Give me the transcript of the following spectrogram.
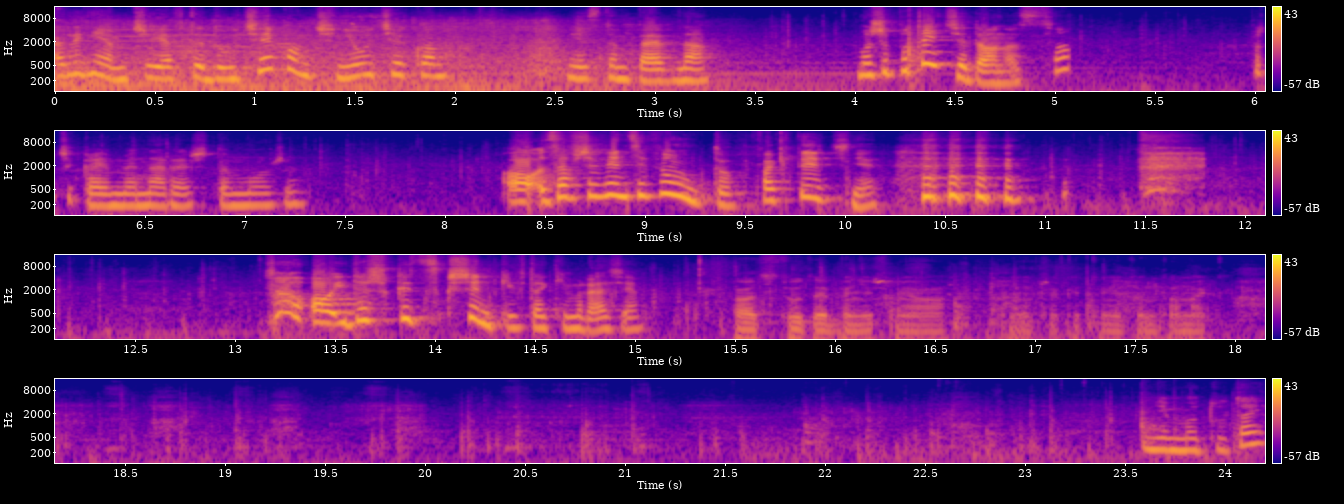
Ale nie wiem, czy ja wtedy uciekłam, czy nie uciekłam. Nie jestem pewna. Może podejdźcie do nas, co? Poczekajmy na resztę może. O, zawsze więcej punktów, faktycznie. o, idę szukać skrzynki w takim razie. Chodź tutaj będziesz miała. Nie czekaj, to nie ten domek. Nie ma tutaj?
